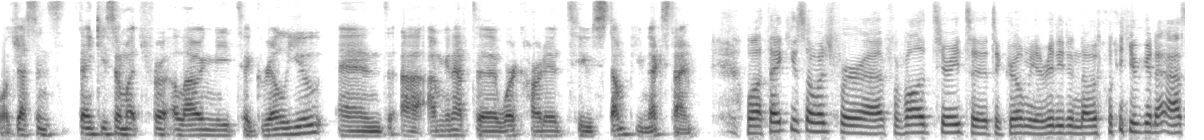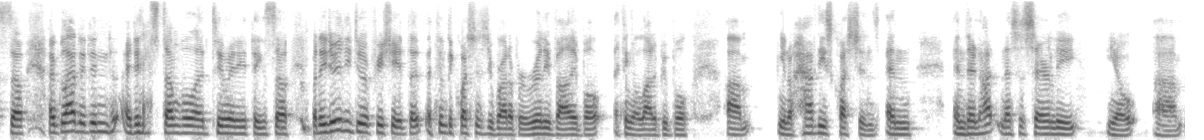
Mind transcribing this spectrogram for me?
well, Justin, thank you so much for allowing me to grill you, and uh, I'm gonna have to work harder to stump you next time. Well, thank you so much for uh, for volunteering to, to grill me. I really didn't know what you were going to ask, so I'm glad I didn't I didn't stumble on too many things. So, but I really do appreciate that. I think the questions you brought up are really valuable. I think a lot of people, um, you know, have these questions and and they're not necessarily you know um,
